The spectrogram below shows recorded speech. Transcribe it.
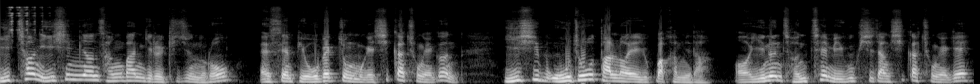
2020년 상반기를 기준으로 S&P 500 종목의 시가총액은 25조 달러에 육박합니다. 어, 이는 전체 미국 시장 시가총액의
